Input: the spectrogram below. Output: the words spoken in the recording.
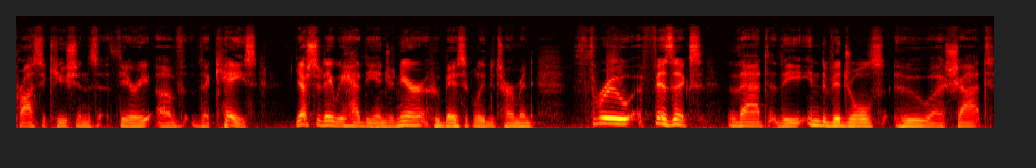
prosecution's theory of the case. Yesterday, we had the engineer who basically determined through physics that the individuals who uh, shot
